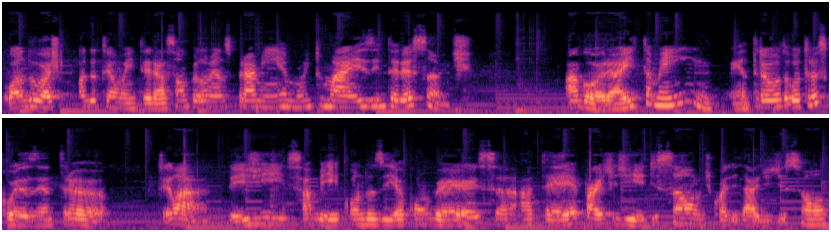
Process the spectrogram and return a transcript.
quando eu acho que quando tem uma interação, pelo menos para mim é muito mais interessante. Agora, aí também entra outras coisas, entra, sei lá, desde saber conduzir a conversa até parte de edição, de qualidade de som.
